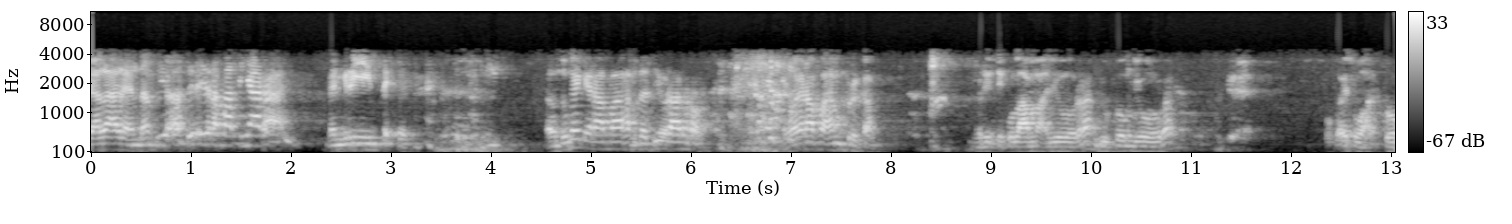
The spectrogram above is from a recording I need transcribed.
jalalan, tapi ya akhirnya rapati nyarai dan ngeritik. Untungnya kira paham tadi orang roh, orang paham berkam. Ngeritik ulama yora, ya dukung yora. Ya Pokoknya suarga.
